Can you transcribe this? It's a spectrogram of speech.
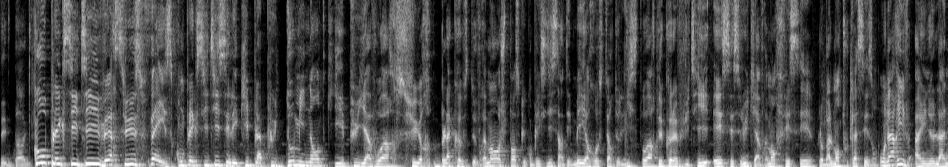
c'est dingue. Complexity versus FaZe. Complexity, c'est l'équipe la plus dominante qui ait pu y avoir sur Black Ops 2. Vraiment, je pense que Complexity, c'est un des meilleurs rosters de l'histoire de Call of Duty et c'est celui qui a vraiment fessé globalement toute la saison. On arrive à une LAN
